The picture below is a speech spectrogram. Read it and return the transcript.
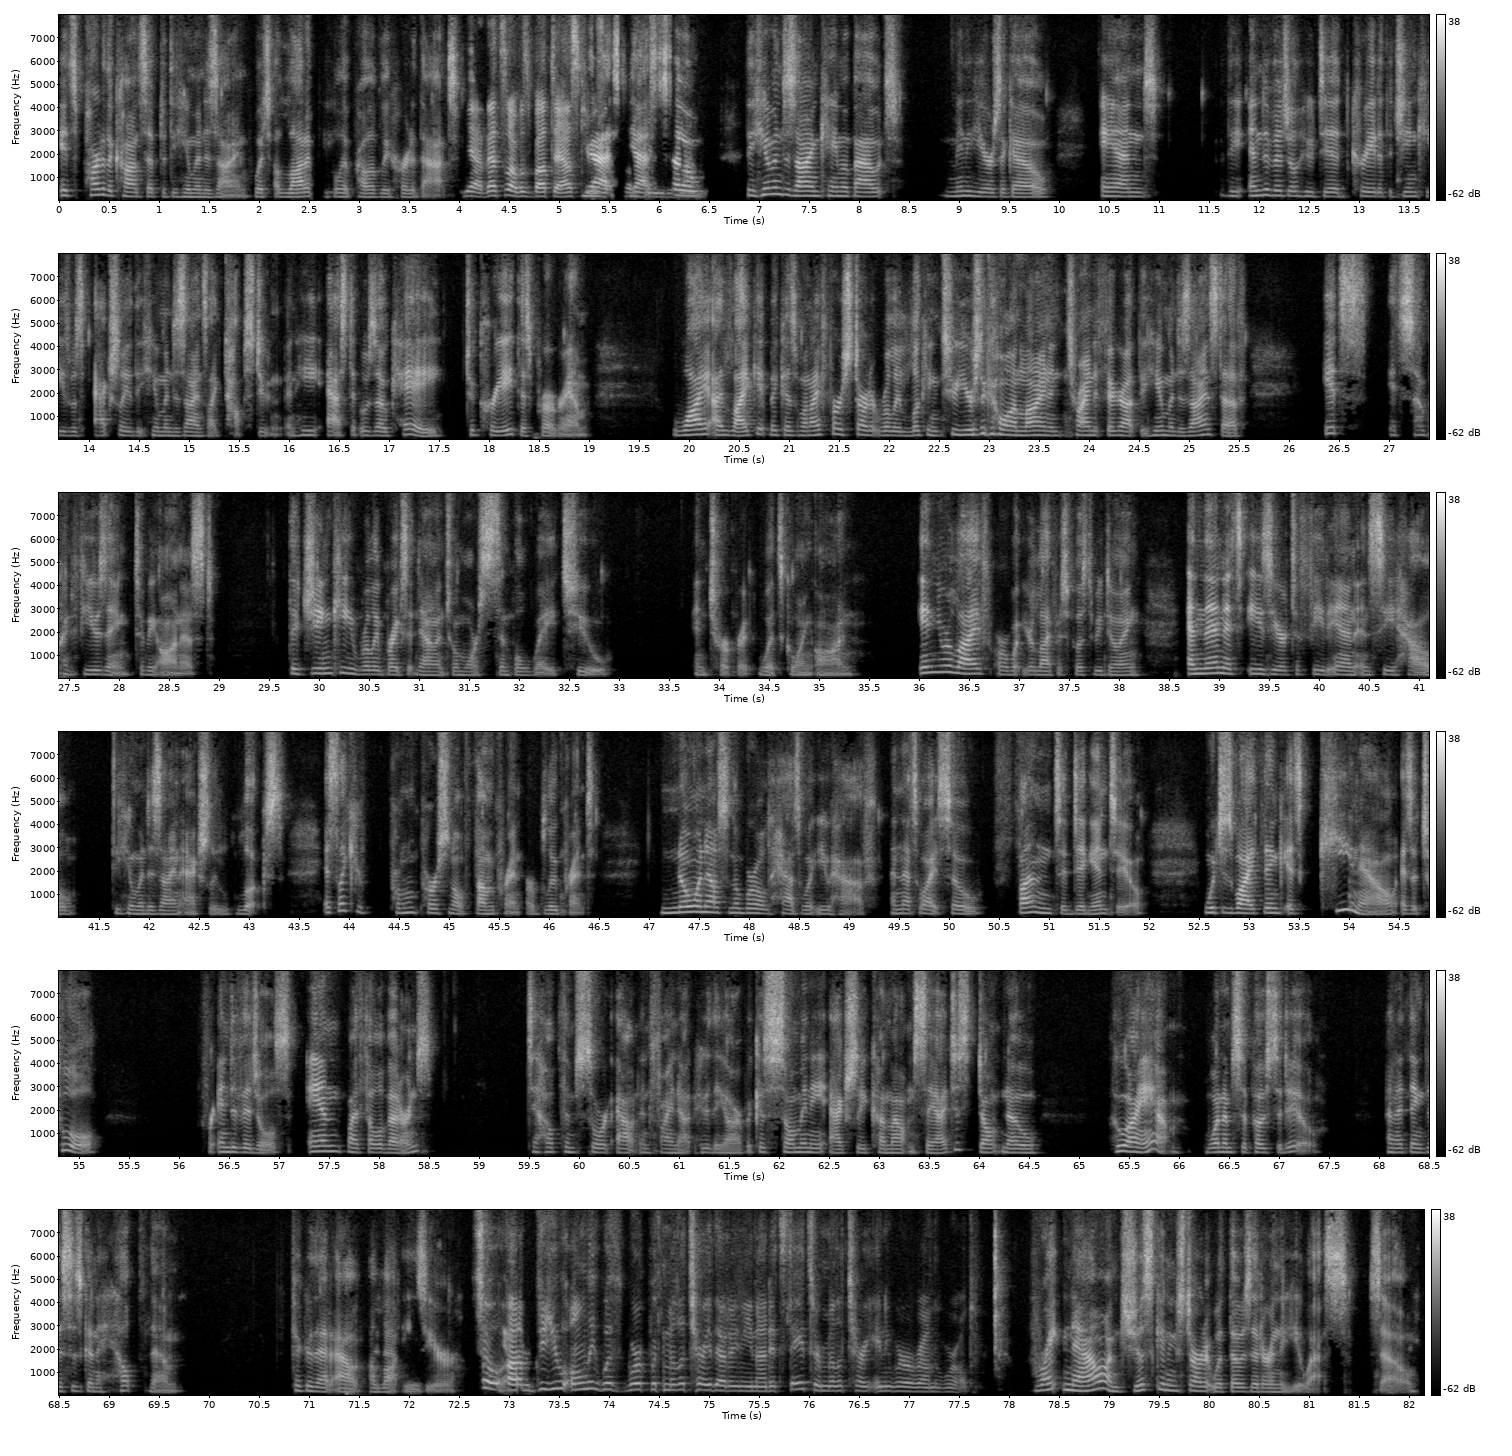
it's part of the concept of the human design, which a lot of people have probably heard of that. Yeah, that's what I was about to ask you. Yes, yes. So the human design came about many years ago and the individual who did created the gene keys was actually the human design's like top student. And he asked if it was okay to create this program. Why i like it because when i first started really looking two years ago online and trying to figure out the human design stuff it's it's so confusing to be honest. The gene key really breaks it down into a more simple way to interpret what's going on in your life or what your life is supposed to be doing. And then it's easier to feed in and see how the human design actually looks. It's like your own personal thumbprint or blueprint. No one else in the world has what you have. And that's why it's so fun to dig into, which is why I think it's key now as a tool for individuals and my fellow veterans to help them sort out and find out who they are because so many actually come out and say, I just don't know who I am, what I'm supposed to do. And I think this is going to help them figure that out a lot easier. So, yeah. um, do you only with work with military that are in the United States or military anywhere around the world? Right now, I'm just getting started with those that are in the U.S. So,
